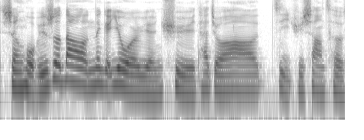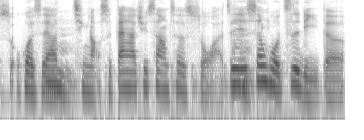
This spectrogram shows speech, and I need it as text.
生活，比如说到那个幼儿园去，他就要自己去上厕所，或者是要请老师带他去上厕所啊。嗯、这些生活自理的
